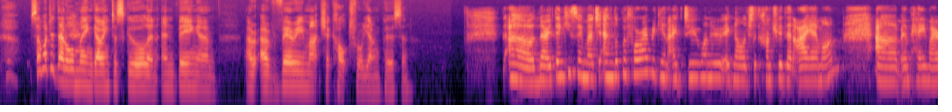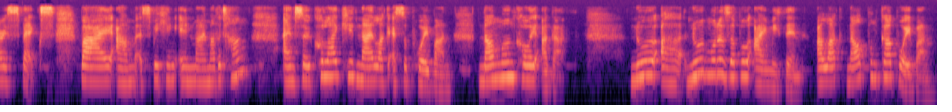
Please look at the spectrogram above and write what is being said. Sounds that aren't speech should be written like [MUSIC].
so, what did that all mean going to school and, and being a, a, a very much a cultural young person? Oh, no, thank you so much. And look, before I begin, I do want to acknowledge the country that I am on um, and pay my respects by um, speaking in my mother tongue. And so, kulai kid nailak esapoiban, namun koi agat. Nu, uh, nu murazapu aimithin alak nalpunka poiban.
